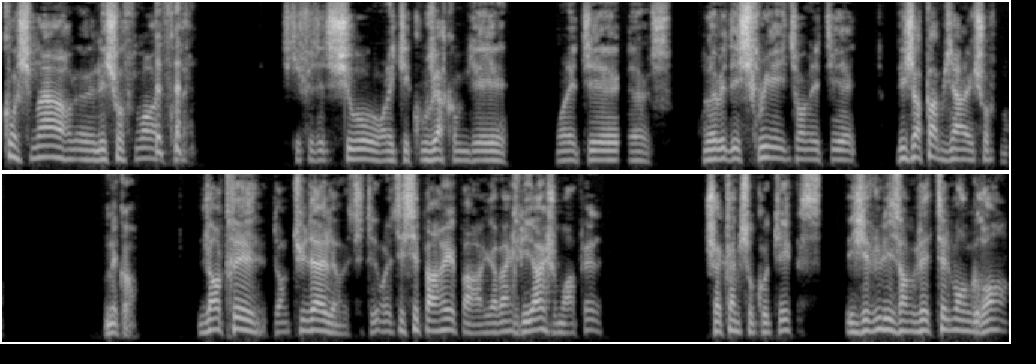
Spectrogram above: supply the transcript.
cauchemar, l'échauffement. Ce qui faisait chaud, on était couverts comme des, on était, euh, on avait des fuites, on était déjà pas bien à l'échauffement. D'accord. L'entrée dans le tunnel, c'était, on était séparés par, il y avait un grillage, je me rappelle. Chacun de son côté. Et j'ai vu les Anglais tellement grands,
